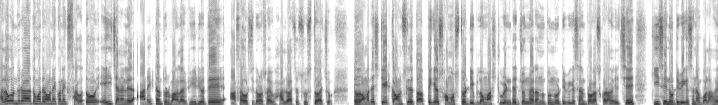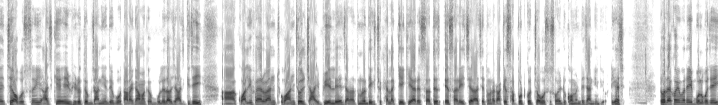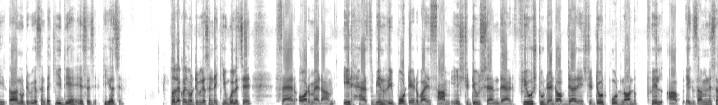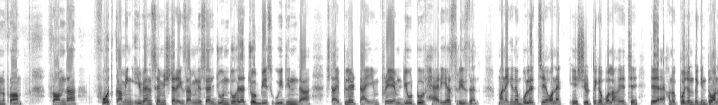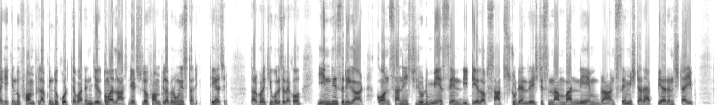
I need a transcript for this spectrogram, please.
Hello বন্ধুরা, তোমাদের অনেক অনেক স্বাগত। এই চ্যানেলের আরেকটা নতুন বাংলা ভিডিওতে আশা করছি তোমরা সবাই ভালো আছো, সুস্থ আছো। তো আমাদের স্টেট কাউন্সিলের তরফ থেকে সমস্ত ডিপ্লোমা স্টুডেন্টদের জন্য একটা নতুন নোটিফিকেশান প্রকাশ করা হয়েছে। কী সেই নোটিফিকেশানে বলা হয়েছে অবশ্যই আজকে এই ভিডিওতে জানিয়ে দেবো। তার আগে আমাকে বলে দাও যে আজকে যেই কোয়ালিফায়ার ওয়ান ওয়ান চলছে আইপিএলে যারা তোমরা দেখছ খেলা কে কে আর এর সাথে এসআরএইচ এর আছে, তোমরা কাকে সাপোর্ট করছ, অবশ্যই সবাই একটু কমেন্টে জানিয়ে দিও, ঠিক আছে? তো দেখো এবারে এই বলব যে এই নোটিফিকেশনটা কি দিয়ে এসেছে, ঠিক আছে? তো দেখো এই নোটিফিকেশনটা কি বলেছে? Sir or madam it has been reported by some institution that few student of their institute could not fill up examination from from the forthcoming event semester examination June 2024 within the stipulated time frame due to various reason মানে এখানে বলেছে, অনেক institute থেকে বলা হয়েছে যে, এখনও পর্যন্ত কিন্তু অনেকে কিন্তু ফর্ম ফিল আপ কিন্তু করতে পারেন। যেহেতু তোমার লাস্ট ডেট ছিল ফর্ম ফিল আপের উনিশ তারিখ, ঠিক আছে? তারপরে কি বলেছে দেখো in this regard concern institute may send detail of such student registration number name branch semester appearance type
